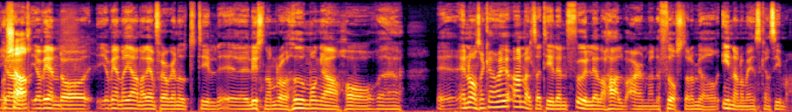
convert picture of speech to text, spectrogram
och jag, kör. jag, vänder, jag vänder gärna den frågan ut till eh, lyssnarna då. Hur många har... Eh, eh, är det någon som kan ha anmält sig till en full eller halv Ironman det första de gör innan de ens kan simma?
